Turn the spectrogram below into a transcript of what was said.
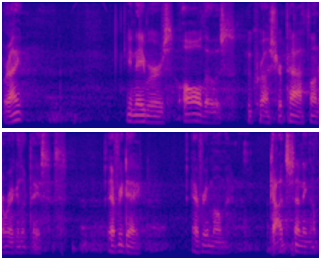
right? Your neighbors, all those who cross your path on a regular basis, every day, every moment. God's sending them.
